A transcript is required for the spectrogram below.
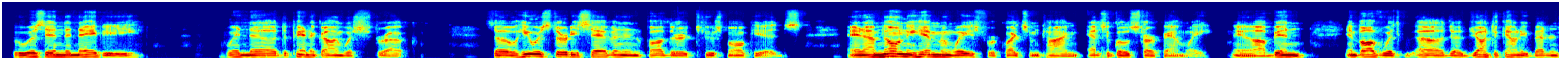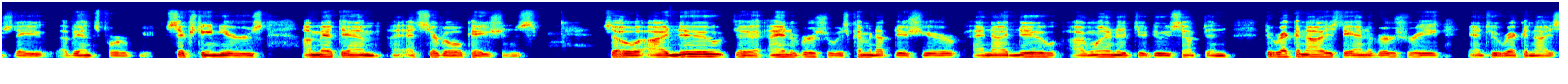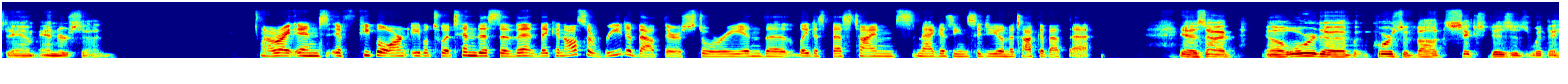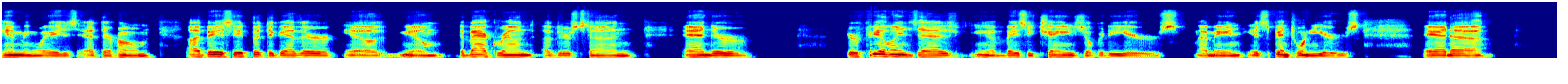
who was in the Navy when uh, the Pentagon was struck. So he was 37 and the father of two small kids. And I've known the Hemenways for quite some time as a Gold Star family. You know, I've been involved with uh, the Johnson County Veterans Day events for 16 years. I met them at several occasions. So I knew the anniversary was coming up this year, and I knew I wanted to do something to recognize the anniversary and to recognize them and their son. All right. And if people aren't able to attend this event, they can also read about their story in the latest Best Times magazine. So, do you want to talk about that? Yes, I, know, over the course of about six visits with the Hemenways at their home, I basically put together, you know, you know, the background of their son and their their feelings as you know basically changed over the years. I mean, it's been 20 years, and uh,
